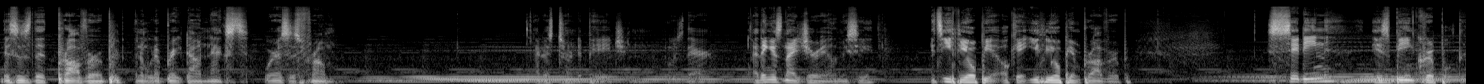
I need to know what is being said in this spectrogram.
This is the proverb, and I'm going to break down next. Where is this from? I just turned the page and it was there. I think it's Nigeria. Let me see. It's Ethiopia. Okay, Ethiopian proverb. Sitting is being crippled.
